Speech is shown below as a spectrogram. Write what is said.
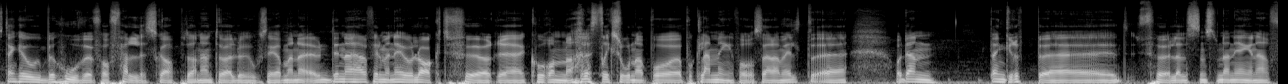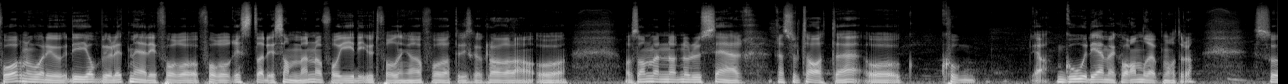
Så tenker jeg jo behovet for fellesskap, da nevnte vel du sikkert. Men eh, denne her filmen er jo lagd før eh, koronarestriksjoner på, på, klemming, for å si det mildt. Eh, og den, den gruppefølelsen som den gjengen her får nå de, jo, de jobber jo litt med dem for, for å riste dem sammen og for å gi dem utfordringer for at de skal klare å og sånn. Men når, du ser resultatet og hvor ja, gode de er med hverandre, på en måte, da, så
